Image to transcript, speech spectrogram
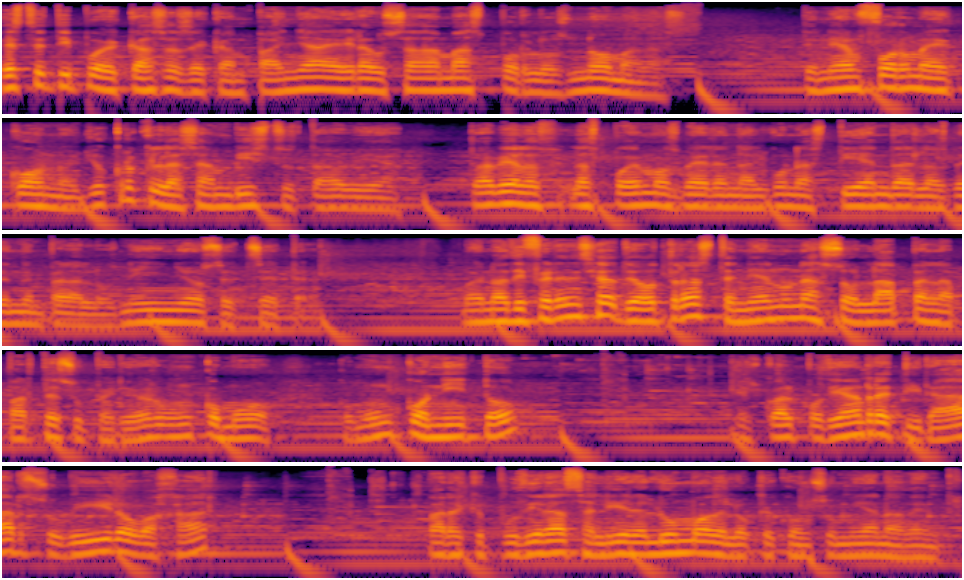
Este tipo de casas de campaña era usada más por los nómadas. Tenían forma de cono, yo creo que las han visto todavía. Todavía las, podemos ver en algunas tiendas, las venden para los niños, etc. Bueno, a diferencia de otras, tenían una solapa en la parte superior, un, como, como un conito, el cual podían retirar, subir o bajar para que pudiera salir el humo de lo que consumían adentro.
